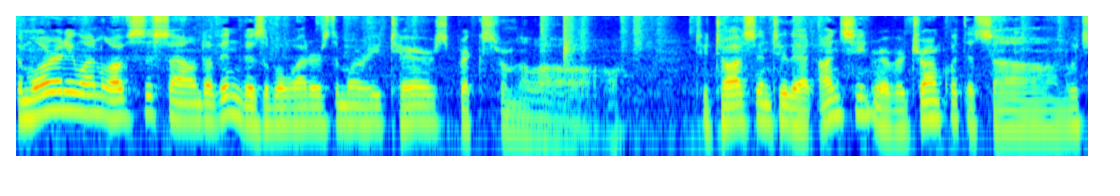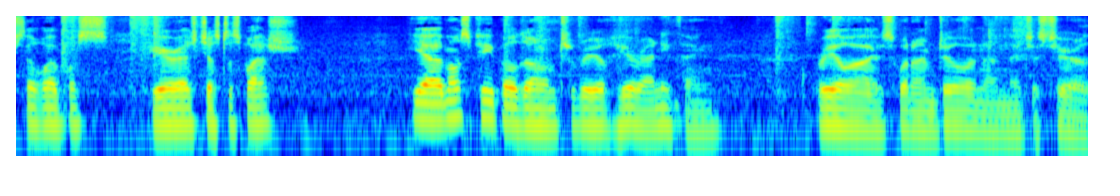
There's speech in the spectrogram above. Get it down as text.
The more anyone loves the sound of invisible waters, the more he tears bricks from the wall to toss into that unseen river, drunk with the sound which the loveless hear as just a splash. Yeah, most people don't real hear anything, realize what I'm doing, and they just hear a,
